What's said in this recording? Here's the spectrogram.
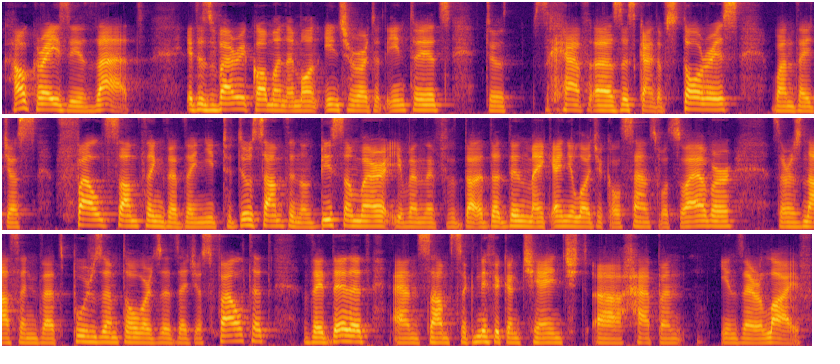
how crazy is that? It is very common among introverted intuits to have uh, this kind of stories when they just felt something that they need to do something or be somewhere, even if that, that didn't make any logical sense whatsoever. There's nothing that pushed them towards it. They just felt it, they did it, and some significant change uh, happened in their life.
